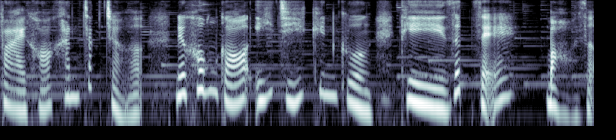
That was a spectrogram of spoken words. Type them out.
phải khó khăn chắc trở, nếu không có ý chí kiên cường thì rất dễ bỏ dỡ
